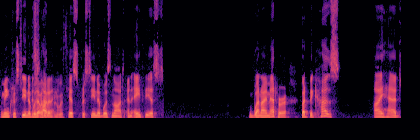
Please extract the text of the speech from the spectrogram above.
I mean, Christina was not an with- atheist. Christina was not an atheist when I met her, but because I had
